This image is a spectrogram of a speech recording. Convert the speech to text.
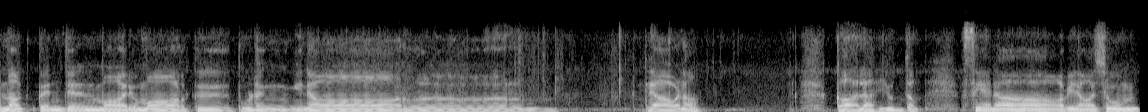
നക്തഞ്ചരന്മാരുമാർത്ത് തുടങ്ങിനാർ. രാവണ കാലയുദ്ധം. സേനാവിനാശവും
